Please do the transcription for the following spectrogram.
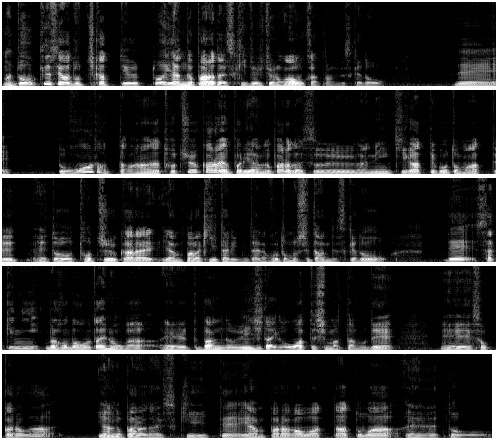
まあ、同級生はどっちかっていうと、ヤングパラダイス聞いてる人の方が多かったんですけど、で、どうだったかな？途中からやっぱりヤングパラダイスが人気がってこともあって、えっと、途中からヤンパラ聞いたりみたいなこともしてたんですけど、で、先にバホバホ隊の方が、えっと、番組自体が終わってしまったので、えーそこからはヤングパラダイス聞いて、ヤンパラが終わった後は、えっと、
